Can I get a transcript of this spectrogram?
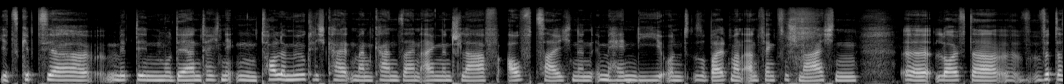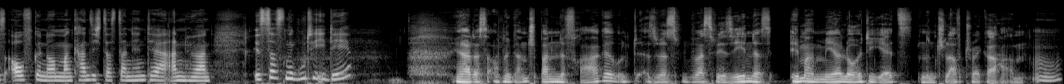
Jetzt gibt es ja mit den modernen Techniken tolle Möglichkeiten. Man kann seinen eigenen Schlaf aufzeichnen im Handy und sobald man anfängt zu schnarchen, äh, läuft da, wird das aufgenommen. Man kann sich das dann hinterher anhören. Ist das eine gute Idee? Ja, das ist auch eine ganz spannende Frage. Und also was, was wir sehen, dass immer mehr Leute jetzt einen Schlaftracker haben. Mhm.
